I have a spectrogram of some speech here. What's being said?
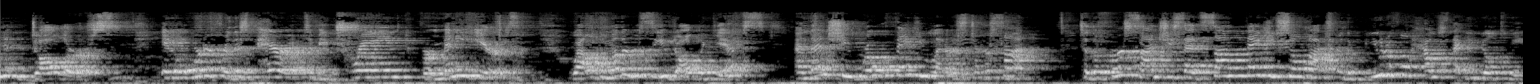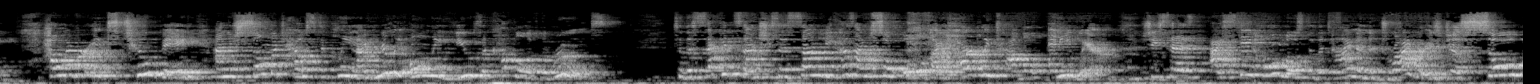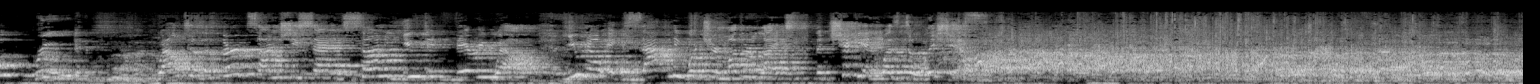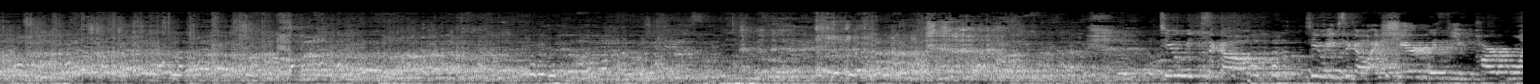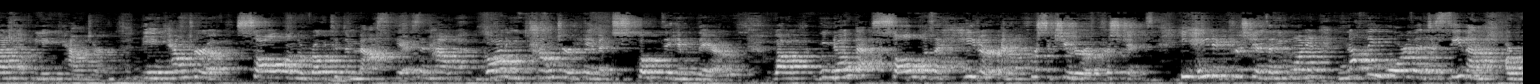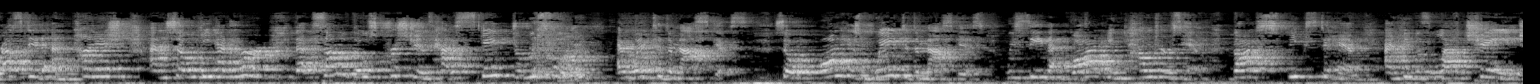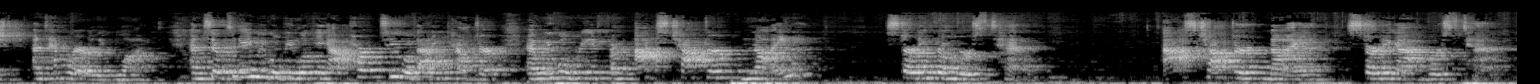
$100,000 in order for this parrot to be trained for many years. Well, the mother received all the gifts, and then she wrote thank you letters to her son. To the first son, she said, Son, thank you so much for the beautiful house that you built me. However, it's too big and there's so much house to clean. I really only use a couple of the rooms. To the second son, she says, Son, because I'm so old, I hardly travel anywhere. She says, I stay home most of the time and the driver is just so rude. Well, to the third son, she said, Son, you did very well. You know exactly what your mother likes. The chicken was delicious. two weeks ago, I shared with you part one of the encounter. The encounter of Saul on the road to Damascus and how God encountered him and spoke to him there. Well, we know that Saul was a hater and a persecutor of Christians. He hated Christians and he wanted nothing more than to see them arrested and punished. And so he had heard that some of those Christians had escaped Jerusalem and went to Damascus. So on his way to Damascus, we see that God encounters him. God speaks to him, and he was left changed and temporarily blind. And so today we will be looking at part two of that encounter, and we will read from Acts chapter 9, starting from verse 10. Acts chapter 9, starting at verse 10.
